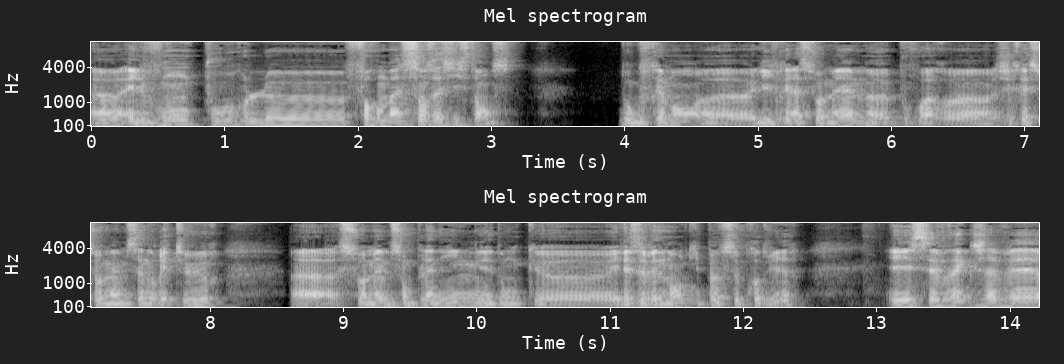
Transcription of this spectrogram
euh, elles vont pour le format sans assistance. Donc vraiment euh, livrer à soi-même, euh, pouvoir euh, gérer soi-même sa nourriture, soi-même son planning et donc et les événements qui peuvent se produire. Et c'est vrai que j'avais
